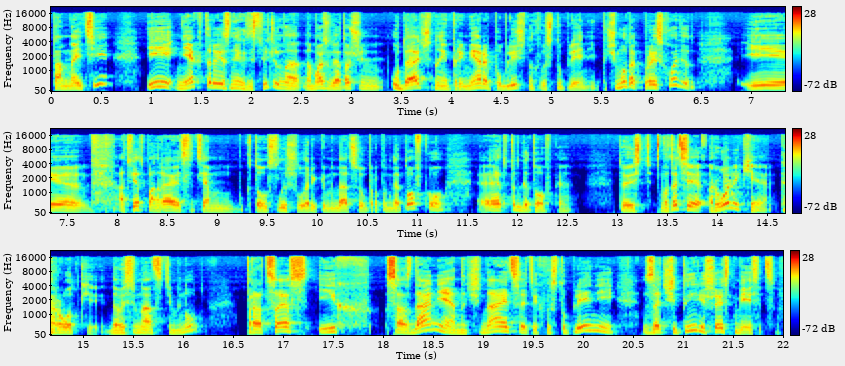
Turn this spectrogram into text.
там найти, и некоторые из них действительно, на мой взгляд, очень удачные примеры публичных выступлений. Почему так происходит? И ответ понравится тем, кто услышал рекомендацию про подготовку. Это подготовка. То есть вот эти ролики короткие, до 18 минут, процесс их создания начинается, этих выступлений, за 4-6 месяцев.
